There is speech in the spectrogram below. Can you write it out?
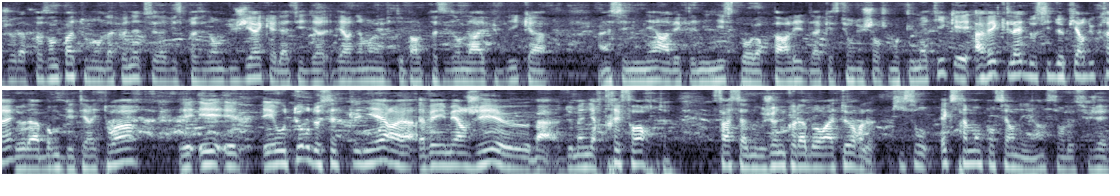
je ne la présente pas, tout le monde la connaît, c'est la vice-présidente du GIEC. Elle a été dernièrement invitée par le président de la République à, un séminaire avec les ministres pour leur parler de la question du changement climatique et avec l'aide aussi de Pierre Ducret, de la Banque des Territoires. Et, et, et, autour de cette plénière avait émergé euh, bah, de manière très forte face à nos jeunes collaborateurs qui sont extrêmement concernés hein, sur le sujet,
